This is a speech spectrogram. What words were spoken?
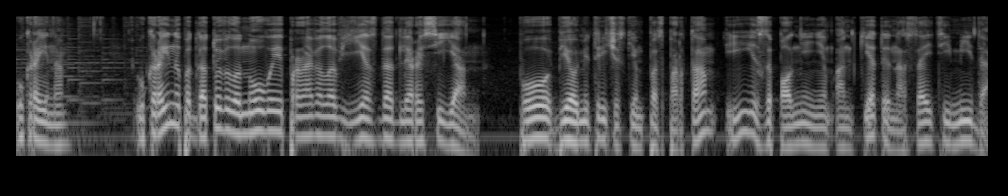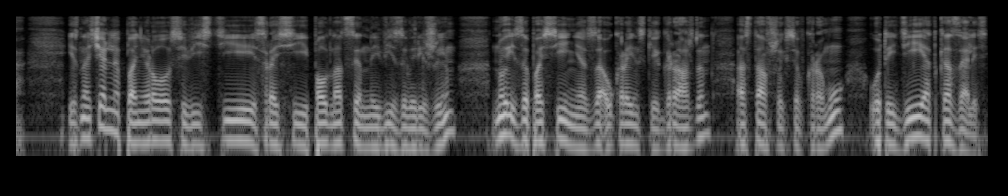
Украина. Украина подготовила новые правила въезда для россиян по биометрическим паспортам и заполнением анкеты на сайте МИДа. Изначально планировалось ввести с Россией полноценный визовый режим, но из опасения за украинских граждан, оставшихся в Крыму, от идеи отказались.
